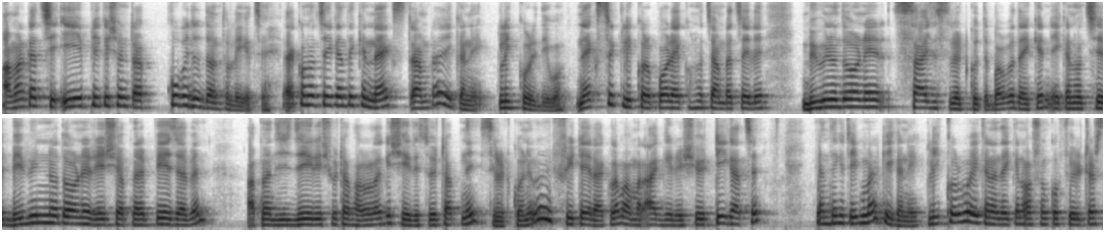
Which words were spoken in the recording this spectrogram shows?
আমার কাছে এই অ্যাপ্লিকেশনটা খুবই দুর্দান্ত লেগেছে। এখন হচ্ছে এখান থেকে নেক্সট আমরা এখানে ক্লিক করে দিব। নেক্সটে ক্লিক করার পর এখন হচ্ছে আমরা চাইলে বিভিন্ন ধরনের সাইজ সিলেক্ট করতে পারব। দেখেন, এখানে হচ্ছে বিভিন্ন ধরনের রেশিও আপনারা পেয়ে যাবেন। আপনার যে- রেশিওটা ভালো লাগে, সেই রেশিওটা আপনি সিলেক্ট করে নেবেন। আমি ফ্রিটাই রাখলাম। আমার আগের রেশিও ঠিক আছে। এখান থেকে ঠিক মার্ক এখানে ক্লিক করব। এখানে দেখেন অসংখ্য ফিল্টার্স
